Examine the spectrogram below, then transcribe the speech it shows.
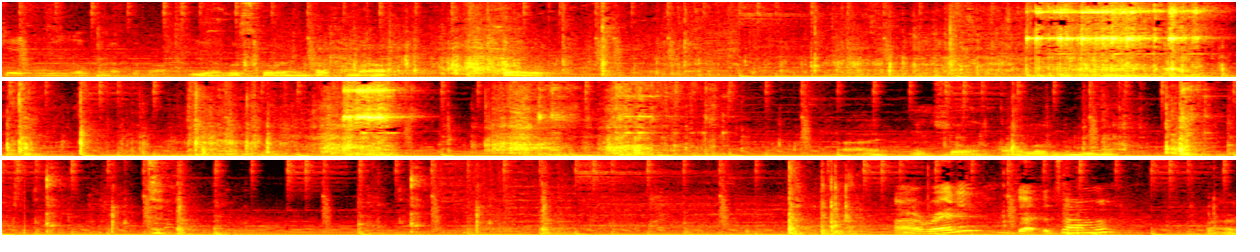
Should we open up the box? Yeah, let's go ahead and help them out. So, all right, make sure all of them here. All ready? You got the timer? All right,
